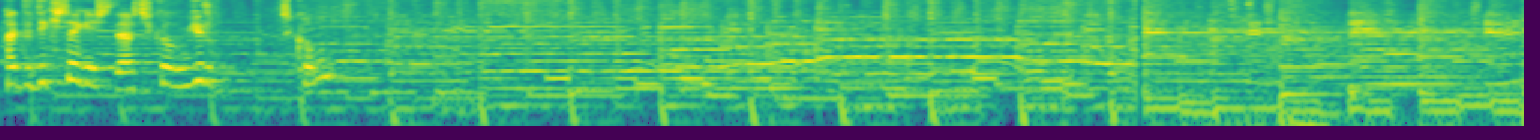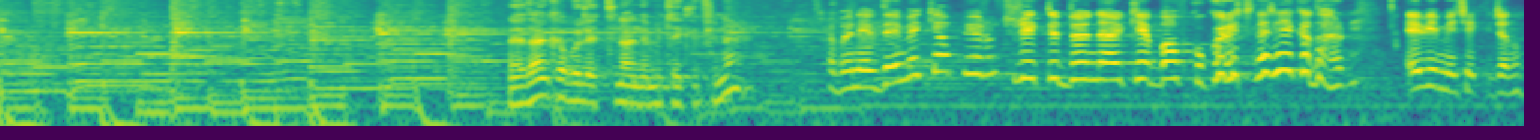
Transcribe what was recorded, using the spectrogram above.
Hadi dikişe geçtiler. Çıkalım. Yürü. Çıkalım. Neden kabul ettin annemin teklifini? Ya ben evde yemek yapmıyorum. Sürekli döner, kebap, kokoreç nereye kadar? Ev yemeği çekti canım.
